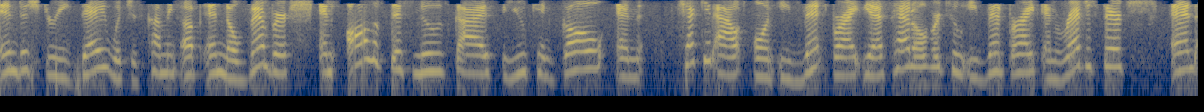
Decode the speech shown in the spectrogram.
Industry Day, which is coming up in November, and all of this news guys, you can go and check it out on Eventbrite. Yes, head over to Eventbrite and register and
